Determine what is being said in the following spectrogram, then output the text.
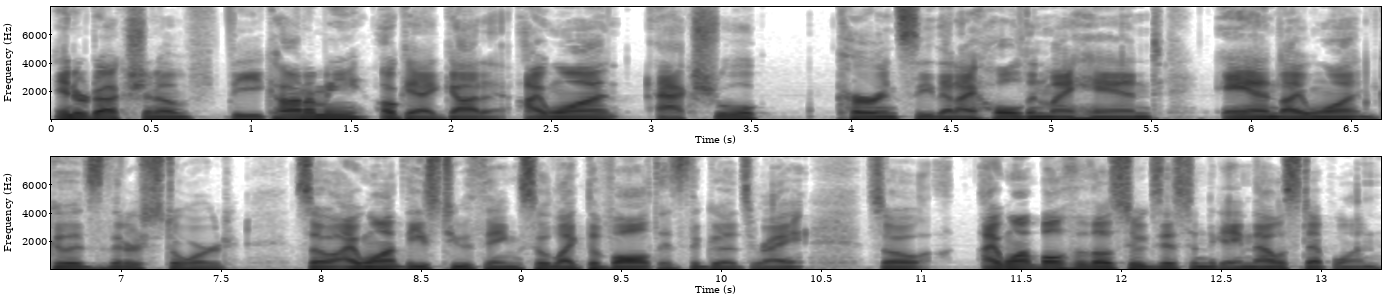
introduction of the economy. Okay, I got it. I want actual currency that I hold in my hand, and I want goods that are stored. So I want these two things. So like the vault is the goods, right? So I want both of those to exist in the game. That was step one.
